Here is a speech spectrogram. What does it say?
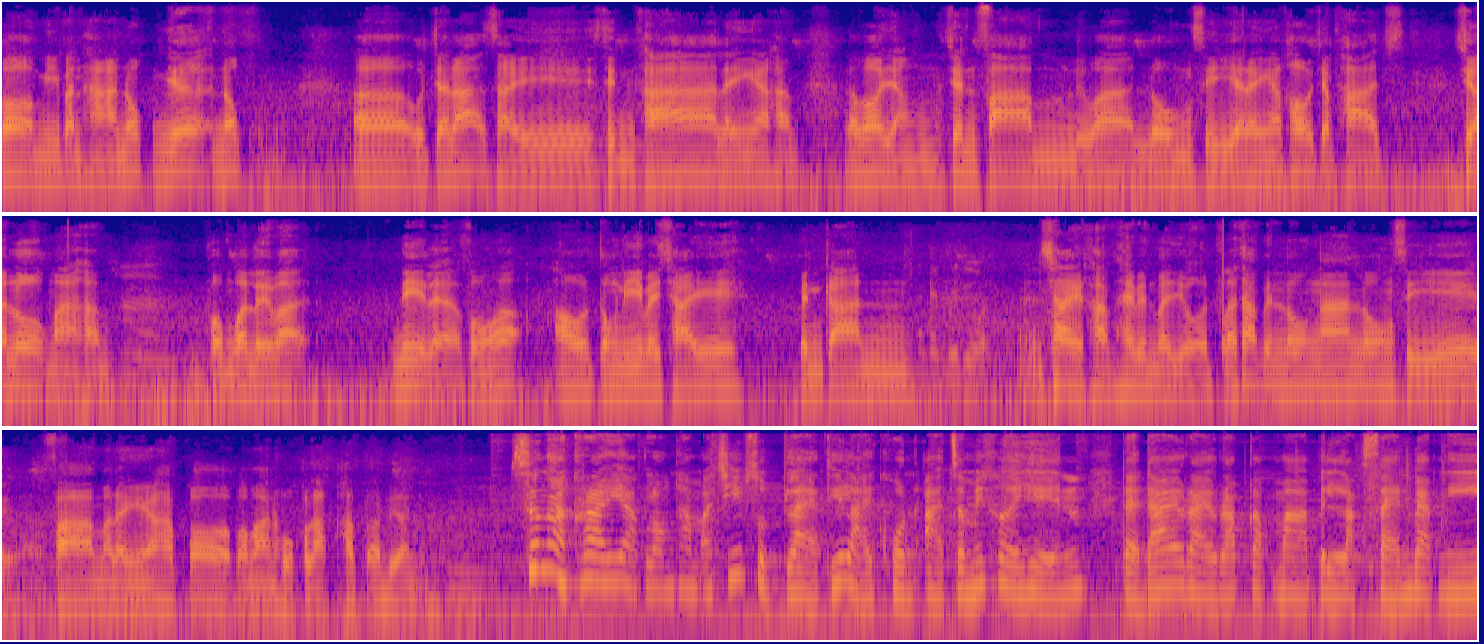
ก็มีปัญหานกเยอะนกเอ่ออุจจาระใส่สินค้าอะไรเงี้ยครับ แล้วก็อย่างเช่นฟาร์ม หรือว่าโรงสีอะไรเงี้ยเขาจะพาเชื้อโรคมาครับ ผมก็เลยว่านี่แหละ ผมว่าเอาตรงนี้ไปใช้เป็นการเป็นประโยชน์ใช่ครับให้เป็นประโยชน์ แล้วถ้าเป็นโรงงานโรงสีฟาร์มอะไรอย่างเงี้ยครับ ก็ประมาณ 6 หลักครับต่อเดือน ซึ่งหากใครอยากลองทำอาชีพสุดแปลกที่หลายคนอาจจะไม่เคยเห็น แต่ได้รายรับกลับมาเป็นหลักแสนแบบนี้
